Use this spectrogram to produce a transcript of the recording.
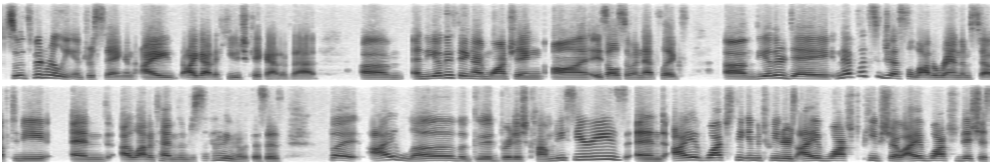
So it's been really interesting, and I I got a huge kick out of that. Um, and the other thing I'm watching on is also on Netflix. Um, the other day, Netflix suggests a lot of random stuff to me, and a lot of times I'm just like, I don't even know what this is but I love a good British comedy series. And I have watched The Inbetweeners. I have watched Peep Show. I have watched Vicious.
